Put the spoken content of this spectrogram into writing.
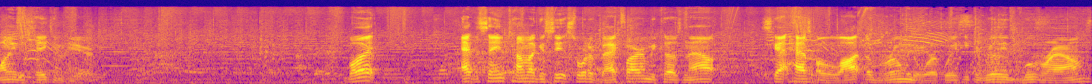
wanting to take him here. But, at the same time, I can see it sort of backfiring because now Scat has a lot of room to work with. He can really move around.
